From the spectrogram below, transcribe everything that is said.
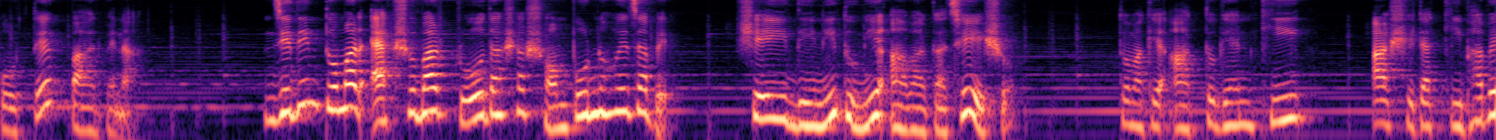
করতে পারবে না। যেদিন তোমার একশোবার ক্রোধ আসা সম্পূর্ণ হয়ে যাবে সেই দিনই তুমি আমার কাছে এসো। তোমাকে আত্মজ্ঞান কি আর সেটা কীভাবে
